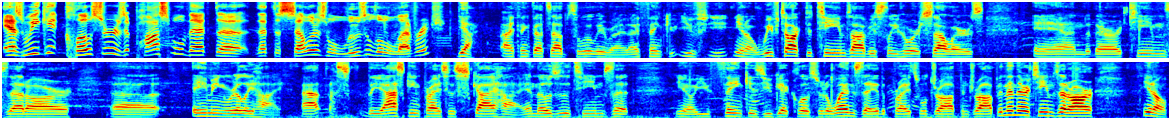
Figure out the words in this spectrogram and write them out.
as we get closer, is it possible that the that the sellers will lose a little leverage? Yeah, I think that's absolutely right. I think you've you, you know we've talked to teams obviously who are sellers, and there are teams that are. Uh, aiming really high. At the asking price is sky high, and those are the teams that you know you think as you get closer to Wednesday the price will drop and drop. And then there are teams that are you know,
